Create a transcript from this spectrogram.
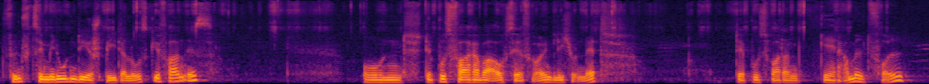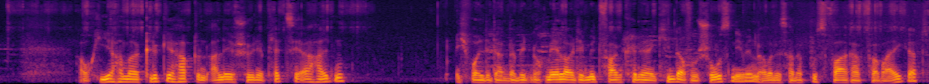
15 Minuten, die er später losgefahren ist. Und der Busfahrer war auch sehr freundlich und nett. Der Bus war dann gerammelt voll. Auch hier haben wir Glück gehabt und alle schöne Plätze erhalten. Ich wollte dann, damit noch mehr Leute mitfahren können, ein Kind auf den Schoß nehmen, aber das hat der Busfahrer verweigert.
